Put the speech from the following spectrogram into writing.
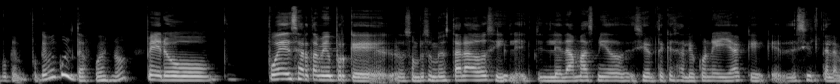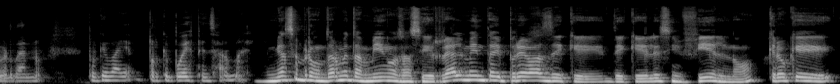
¿por, qué, me ocultas? Pues, ¿no? Pero puede ser también porque los hombres son medio tarados y le, da más miedo decirte que salió con ella que, que, decirte la verdad, ¿no? Porque vaya, porque puedes pensar mal. Me hace preguntarme también, o sea, si realmente hay pruebas de que, de que él es infiel, ¿no? Creo que,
